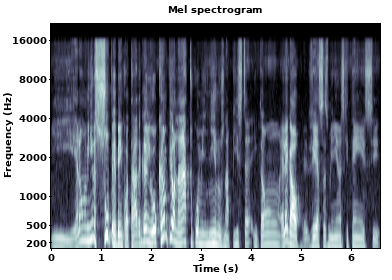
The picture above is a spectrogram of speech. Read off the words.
E ela é uma menina super bem cotada, ganhou campeonato com meninos na pista, então é legal ver essas meninas que têm esse.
